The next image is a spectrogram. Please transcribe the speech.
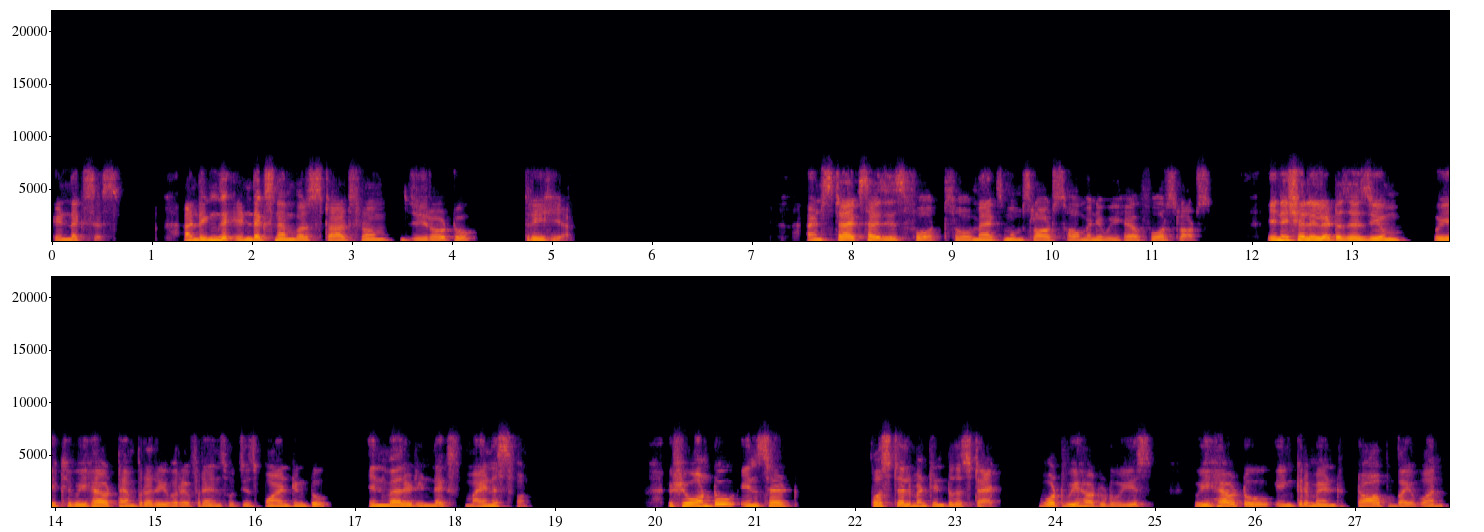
indexes. And in the index number starts from 0 to 3 here. And stack size is 4. So maximum slots, how many we have? 4 slots. Initially, let us assume we, we have temporary reference, which is pointing to invalid index minus 1. If you want to insert first element into the stack, what we have to do is we have to increment top by 1.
